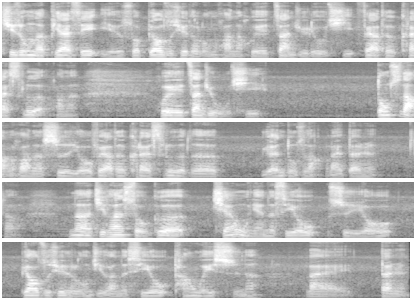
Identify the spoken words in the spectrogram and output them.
其中呢，PIC，也就是说标致雪铁龙的话呢，会占据六期；菲亚特克莱斯勒的话呢，会占据五期。董事长的话呢，是由菲亚特克莱斯勒的。原董事长来担任啊，那集团首个前五年的 CEO 是由标致雪铁龙集团的 CEO 唐维时呢来担任。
